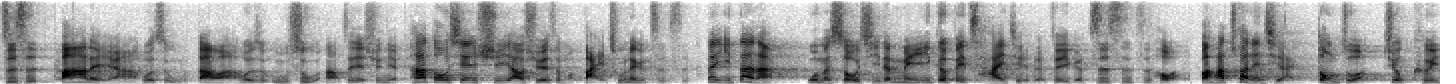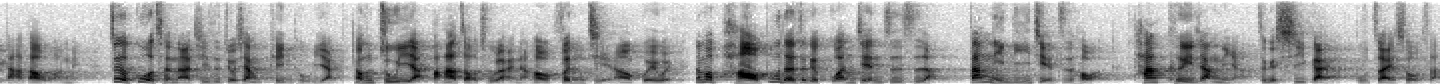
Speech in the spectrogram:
知识，芭蕾啊，或者是舞蹈啊，或者是武术啊这些训练，它都先需要学什么？摆出那个姿势。那一旦啊。我们熟悉的每一个被拆解的这个姿势之后啊，把它串联起来，动作啊就可以达到完美。这个过程呢，其实就像拼图一样，我们逐一啊把它找出来，然后分解，然后归位。那么跑步的这个关键姿势啊，当你理解之后啊，它可以让你啊这个膝盖啊不再受伤。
